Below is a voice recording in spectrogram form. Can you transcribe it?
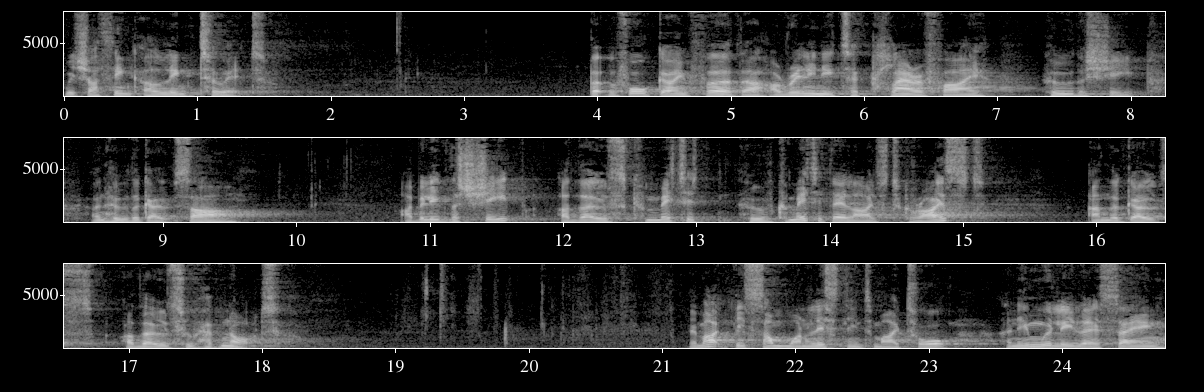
which I think are linked to it. But before going further, I really need to clarify who the sheep and who the goats are. I believe the sheep are those committed, who have committed their lives to Christ, and the goats are those who have not. There might be someone listening to my talk, and inwardly they're saying,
